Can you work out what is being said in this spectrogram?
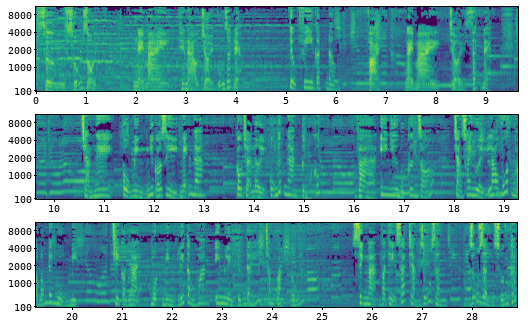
Sương xuống rồi. Ngày mai thế nào trời cũng rất đẹp. Tiểu Phi gật đầu. Phải Ngày mai trời rất đẹp. Chàng nghe cổ mình như có gì nghẽn ngang. Câu trả lời cũng đứt ngang từng khúc. Và y như một cơn gió Chàng xoay người lao vút vào bóng đêm mù mịt. Chỉ còn lại một mình Lý Tầm Hoan im lìm đứng đấy trong khoảng tối. Sinh mạng và thể xác chàng rũ dần Rũ dần xuống thấp.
